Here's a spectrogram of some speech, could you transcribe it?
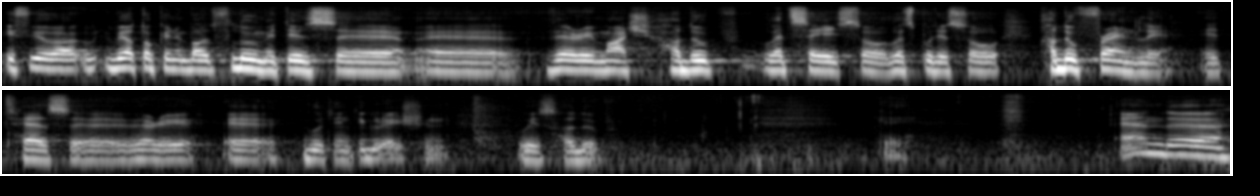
if are, we are talking about Flume, it is uh, uh, very much Hadoop, let's say, so let's put it so, Hadoop friendly. It has very good integration with Hadoop. Okay. And,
